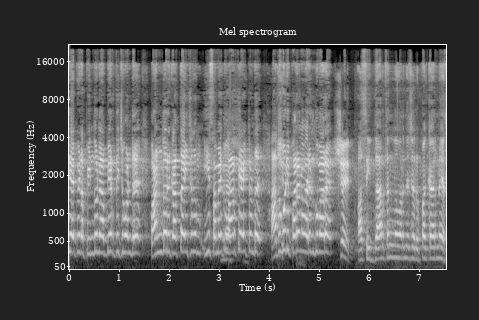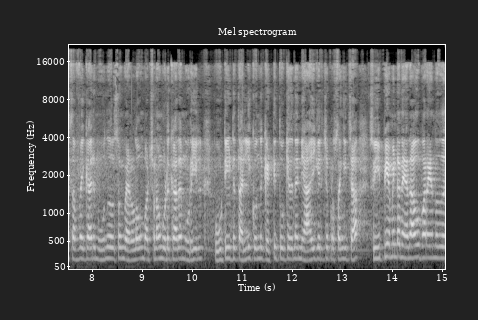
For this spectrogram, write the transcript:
ജെ പിയുടെ പിന്തുണ അഭ്യർത്ഥിച്ചുകൊണ്ട് പണ്ടൊരു കത്തയച്ചതും ഈ സമയത്ത് വാർത്തയായിട്ടുണ്ട്. അതുകൂടി പറയണം അരുൺകുമാറെ. ശരി. ആ സിദ്ധാർത്ഥൻ എന്ന് പറഞ്ഞ ചെറുപ്പക്കാരനെ എസ് എഫ് ഐക്കാർ മൂന്ന് ദിവസം വെള്ളവും ഭക്ഷണവും കൊടുക്കാതെ മുറിയിൽ പൂട്ടിയിട്ട് തല്ലിക്കൊന്ന് കെട്ടിത്തൂക്കിയതിനെ ന്യായീകരിച്ച് പ്രസംഗിച്ച സി പി എമ്മിന്റെ നേതാവ് പറയുന്നത്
